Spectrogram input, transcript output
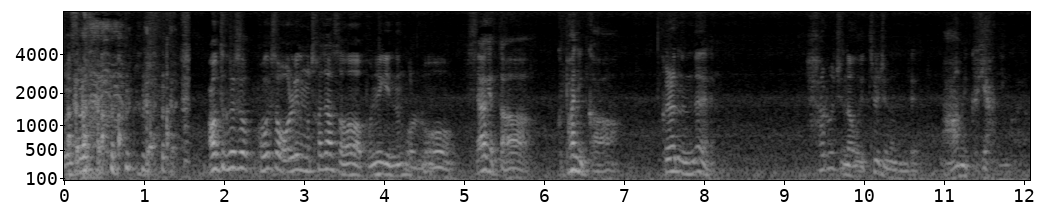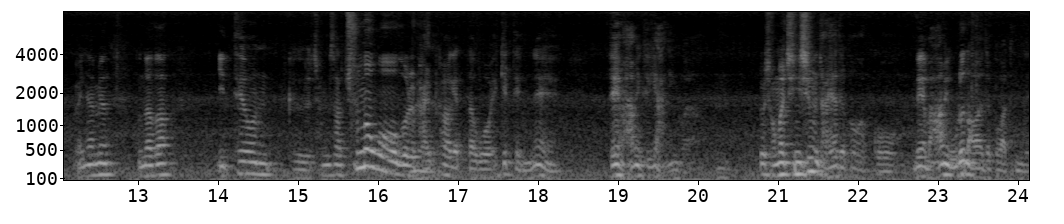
어디서? 아무튼 그래서 거기서 어울리는 거 찾아서 분위기 있는 걸로 해야겠다. 급하니까. 그랬는데 하루 지나고 이틀 지났는데 마음이 그게 아닌 거야. 왜냐면 누나가 이태원 그 참사 추모곡을 발표하겠다고 했기 때문에 내 마음이 그게 아닌 거야. 그리고 정말 진심을 다해야 될 것 같고 내 마음이 우러나와야 될 것 같은데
